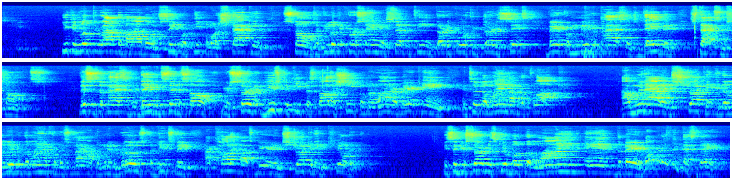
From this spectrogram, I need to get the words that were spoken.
You can look throughout the Bible and see where people are stacking stones. If you look at 1 Samuel 17, 34 through 36, very familiar passage. David stacks some stones. This is the passage where David said to Saul, Your servant used to keep his father's sheep, when a lion or bear came and took a lamb out of the flock, I went out and struck it and delivered the lamb from its mouth. And when it rose against me, I caught it by its beard and struck it and killed it. He said, Your servant has killed both the lion and the bear. Why do you think that's there?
